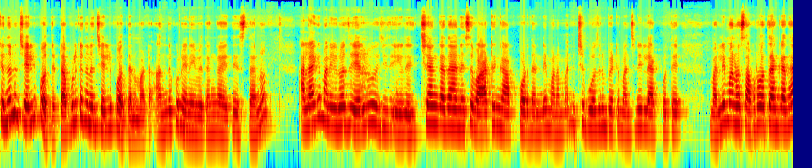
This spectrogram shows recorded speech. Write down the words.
కింద నుంచి వెళ్ళిపోద్ది. టబ్బుల కింద నుంచి వెళ్ళిపోద్ది అనమాట అందుకు నేను ఈ విధంగా అయితే ఇస్తాను. అలాగే మనం ఈరోజు ఎరువు ఇది ఇచ్చాం కదా అనేసి వాటరింగ్ ఆపకూడదండి. మనం మంచి భోజనం పెట్టి మంచినీళ్ళు లేకపోతే మళ్ళీ మనం సఫర్ అవుతాం కదా.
